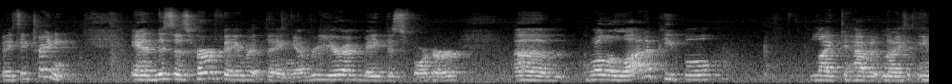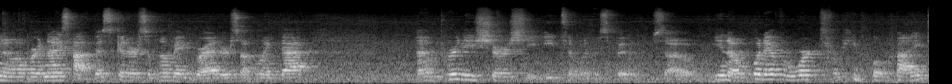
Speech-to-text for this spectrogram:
basic training. And this is her favorite thing. Every year I've made this for her. Um, well, a lot of people like to have it nice, you know, over a nice hot biscuit or some homemade bread or something like that. I'm pretty sure she eats it with a spoon. So, you know, whatever works for people, right?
